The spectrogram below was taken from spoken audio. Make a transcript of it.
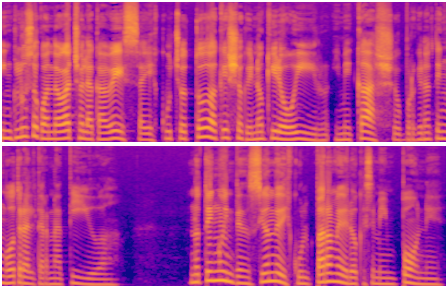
Incluso cuando agacho la cabeza y escucho todo aquello que no quiero oír y me callo porque no tengo otra alternativa. No tengo intención de disculparme de lo que se me impone,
